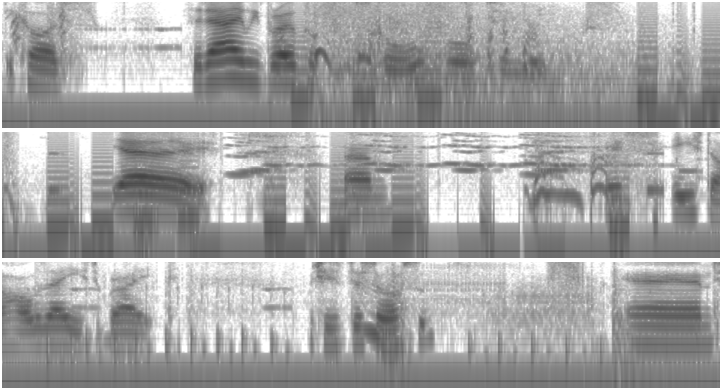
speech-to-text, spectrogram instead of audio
because today we broke up from school for two weeks. Yay! Um, it's Easter holiday, Easter break, which is just awesome. And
